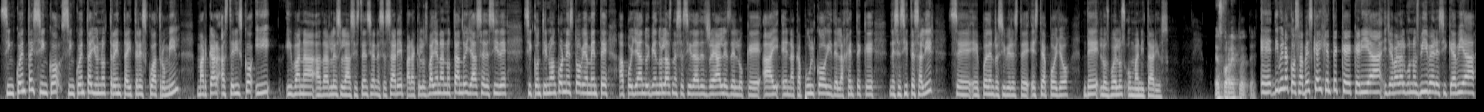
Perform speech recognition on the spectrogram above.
55 51 33 4000, marcar asterisco y y van a, darles la asistencia necesaria para que los vayan anotando y ya se decide si continúan con esto, obviamente apoyando y viendo las necesidades reales de lo que hay en Acapulco y de la gente que necesite salir, se eh, pueden recibir este, este apoyo de los vuelos humanitarios. Es correcto, eh, dime una cosa, ¿ves que hay gente que quería llevar algunos víveres y que había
